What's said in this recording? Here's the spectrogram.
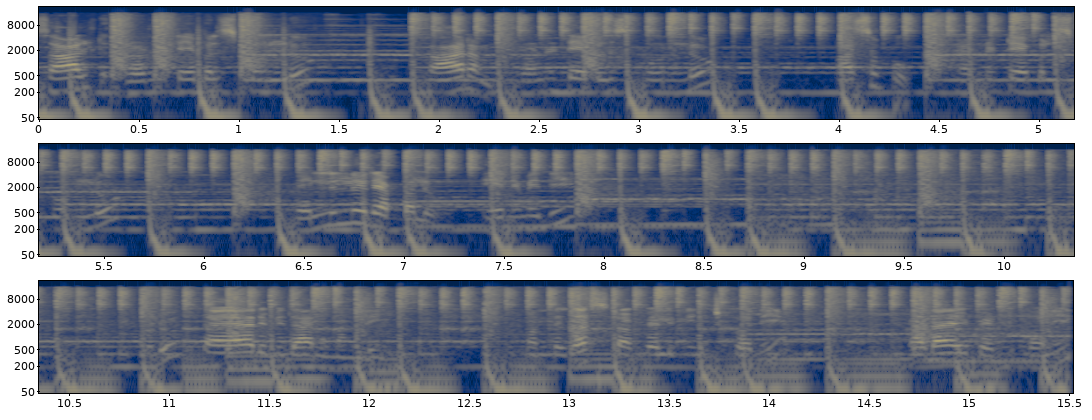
సాల్ట్ రెండు టేబుల్ స్పూన్లు. కారం రెండు టేబుల్ స్పూన్లు. పసుపు రెండు టేబుల్ స్పూన్లు వెల్లుల్లి రెబ్బలు ఎనిమిది ఇప్పుడు తయారీ విధానం అండి. ముందుగా స్టవ్ వెలిగించుకొని కడాయి పెట్టుకొని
